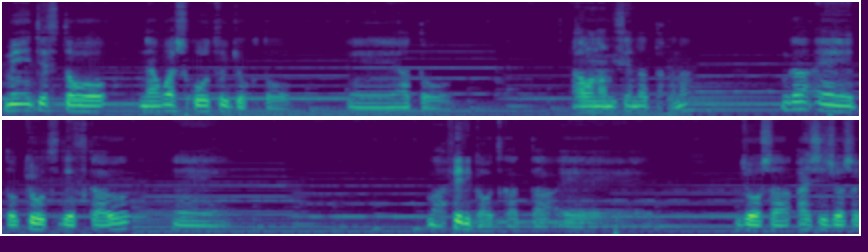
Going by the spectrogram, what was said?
名鉄と名古屋市交通局と、えー、あと、あおなみ線だったかな？が、えっ、ー、と、共通で使う、えー、まあ、フェリカを使った、えー、乗車、IC 乗車、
